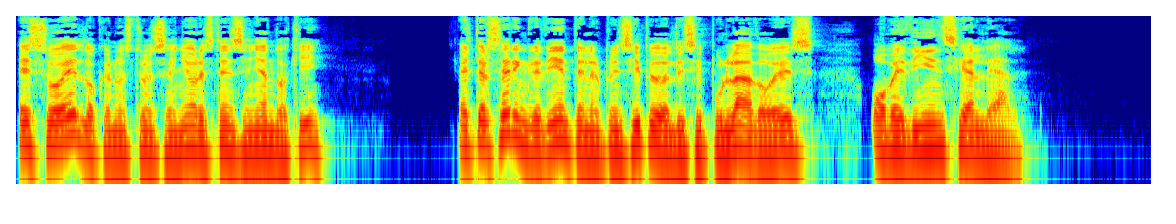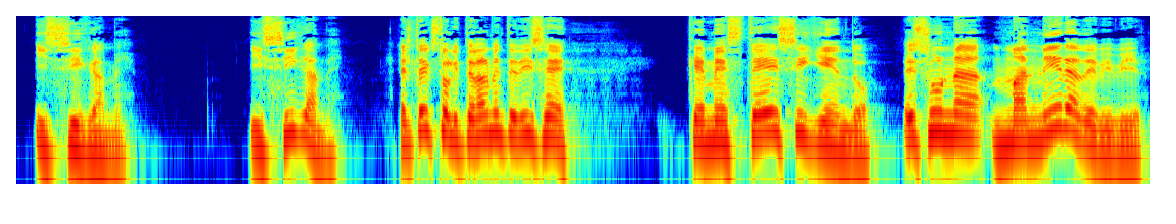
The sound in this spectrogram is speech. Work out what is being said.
Eso es lo que nuestro Señor está enseñando aquí. El tercer ingrediente en el principio del discipulado es obediencia leal. Y sígame. Y sígame. El texto literalmente dice que me esté siguiendo. Es una manera de vivir.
